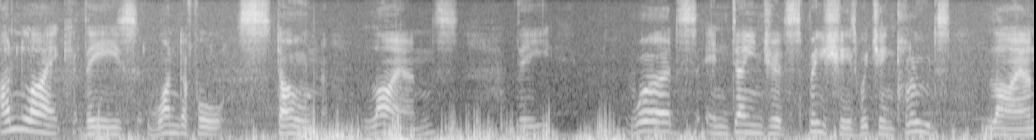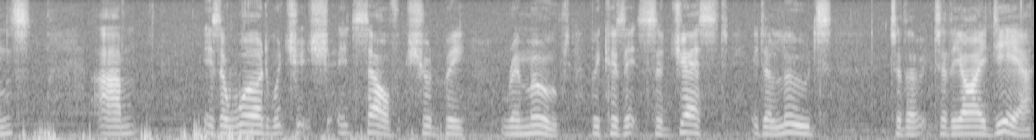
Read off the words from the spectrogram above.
unlike these wonderful stone lions, the words endangered species, which includes lions, um, is a word which it sh itself should be removed because it suggests, it alludes to the to the idea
